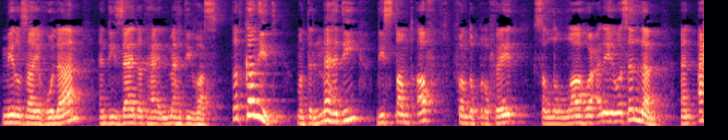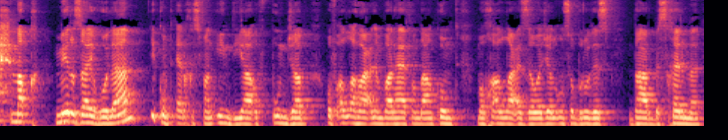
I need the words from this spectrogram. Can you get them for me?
Mirzai Ghulam. En die zei dat hij al-Mahdi was. Dat kan niet. Want al-Mahdi die stamt af van de profeet sallallahu alayhi wasallam. En Ahmaq Mirzai Ghulam, die komt ergens van India of Punjab of Allahu A'lam waar hij vandaan komt. Mogen Allah Azza wa Jal onze broeders daar beschermen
